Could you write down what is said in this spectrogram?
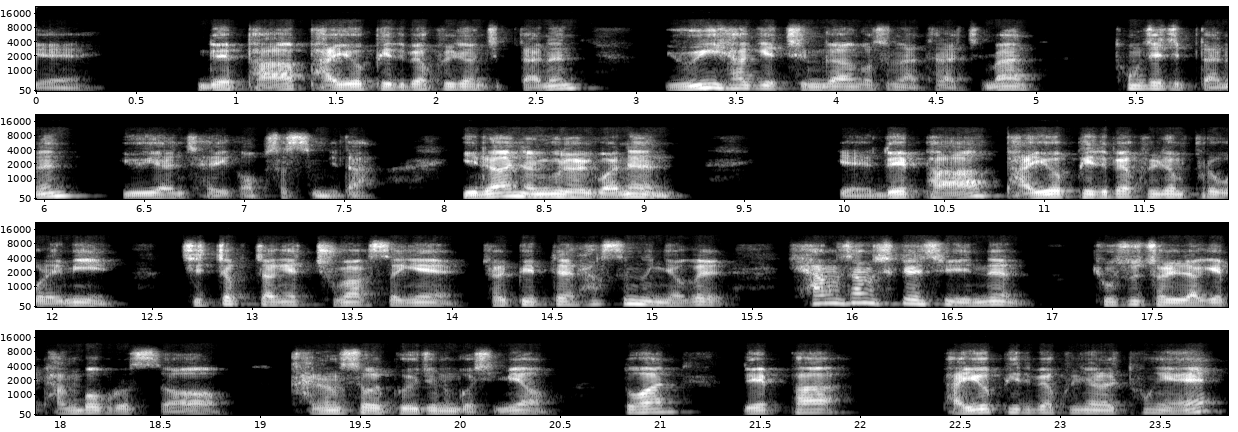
예, 뇌파 바이오 피드백 훈련 집단은 유의하게 증가한 것으로 나타났지만 통제 집단은 유의한 차이가 없었습니다. 이러한 연구 결과는 예, 뇌파 바이오 피드백 훈련 프로그램이 지적장애 중학생의 결핍된 학습 능력을 향상시킬 수 있는 교수 전략의 방법으로서 가능성을 보여주는 것이며 또한 뇌파 바이오 피드백 훈련을 통해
